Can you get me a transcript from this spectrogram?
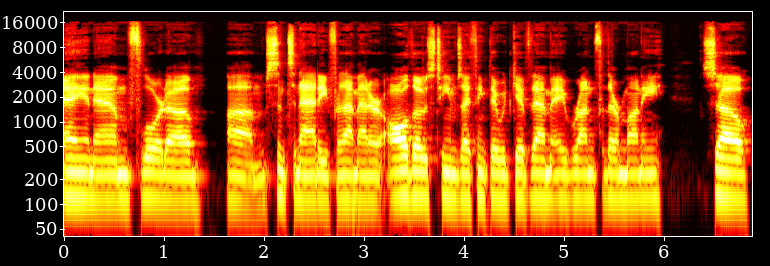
A and M, Florida, um, Cincinnati, for that matter, all those teams. I think they would give them a run for their money. So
